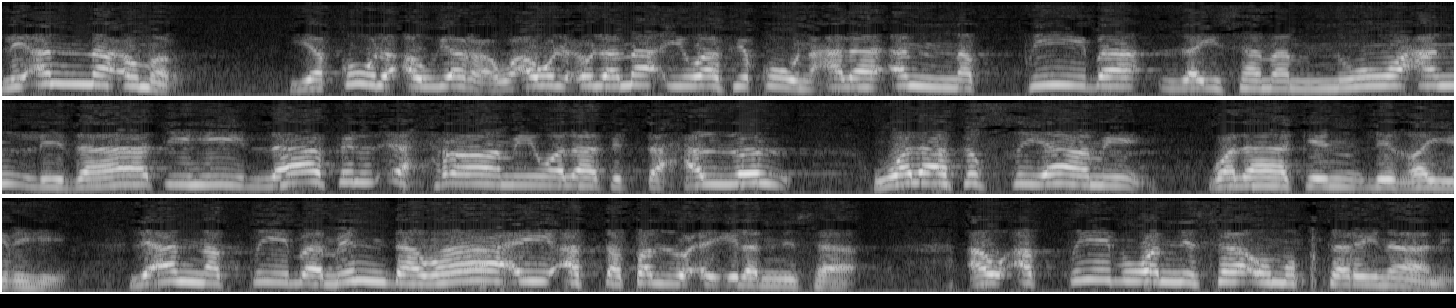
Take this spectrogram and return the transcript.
لأن عمر يقول أو يرى أو العلماء يوافقون على أن الطيب ليس ممنوعا لذاته لا في الإحرام ولا في التحلل ولا في الصيام ولكن لغيره. لأن الطيب من دواعي التطلع إلى النساء. أو الطيب والنساء مقترنان.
